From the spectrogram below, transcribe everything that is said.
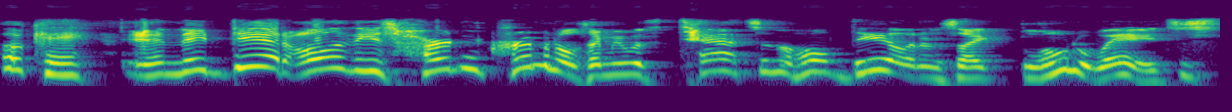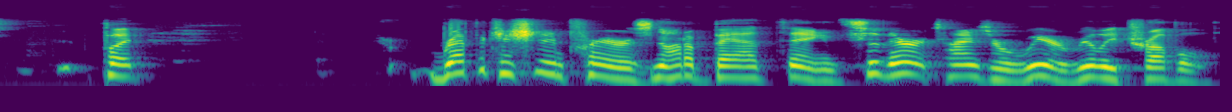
Okay. And they did. All of these hardened criminals, I mean, with tats and the whole deal. And I was like blown away. It's just, but repetition in prayer is not a bad thing. So there are times where we are really troubled.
